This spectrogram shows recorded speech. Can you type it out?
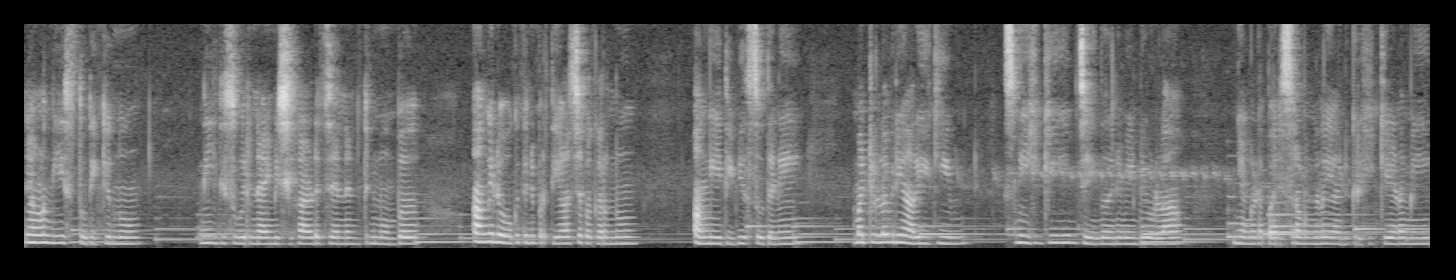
ഞങ്ങളങ്ങേ സ്തുതിക്കുന്നു. നീതിസൂര്യനായ മിശിഹായുടെ ജനനത്തിന് മുമ്പ് അങ്ങ് ലോകത്തിന് പ്രത്യാശ പകർന്നു. അങ്ങേ ദിവ്യസുതനെ മറ്റുള്ളവരെ അറിയിക്കുകയും സ്നേഹിക്കുകയും ചെയ്യുന്നതിന് വേണ്ടിയുള്ള ഞങ്ങളുടെ പരിശ്രമങ്ങളെ അനുഗ്രഹിക്കണമേ.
